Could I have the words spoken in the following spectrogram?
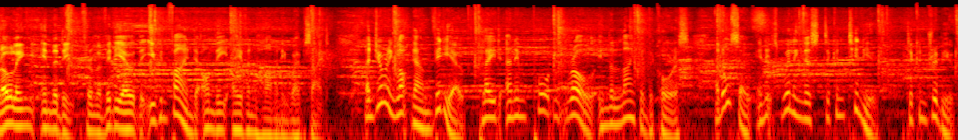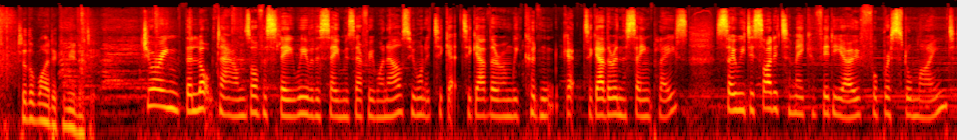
Rolling in the Deep from a video that you can find on the Avon Harmony website. And during lockdown, video played an important role in the life of the chorus and also in its willingness to continue to contribute to the wider community. During the lockdowns, obviously, we were the same as everyone else. We wanted to get together and we couldn't get together in the same place. So we decided to make a video for Bristol Mind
